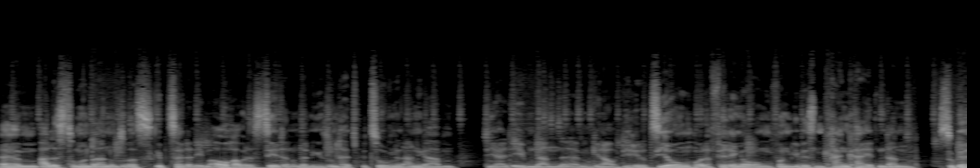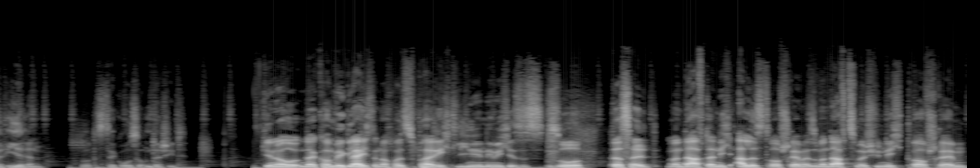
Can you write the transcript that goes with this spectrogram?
Ähm, alles drum und dran und sowas gibt es halt dann eben auch, aber das zählt dann unter den gesundheitsbezogenen Angaben, die halt eben dann ähm, genau die Reduzierung oder Verringerung von gewissen Krankheiten dann suggerieren. So, das ist der große Unterschied. Genau, und da kommen wir gleich dann nochmal zu ein paar Richtlinien. Nämlich ist es so, dass halt, man darf da nicht alles draufschreiben. Also man darf zum Beispiel nicht draufschreiben,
